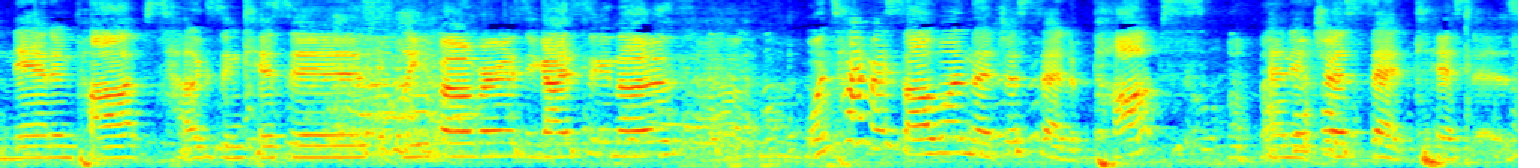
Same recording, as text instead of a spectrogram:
Nan and Pops, hugs and kisses, sleepovers. You guys seen those? One time I saw one that just said Pops and it just said kisses.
